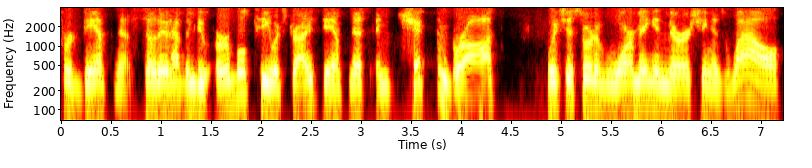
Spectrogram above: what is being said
for dampness. So they would have them do herbal tea, which dries dampness, and chicken broth, which is sort of warming and nourishing as well.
